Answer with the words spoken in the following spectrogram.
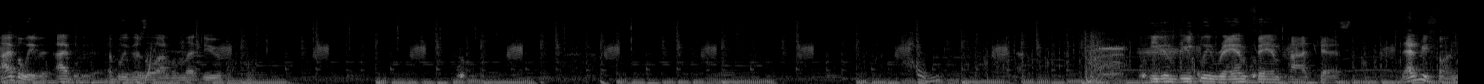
I believe it. I believe it. I believe there's a lot of them that do. Need a weekly Ram Fam podcast. That'd be fun.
